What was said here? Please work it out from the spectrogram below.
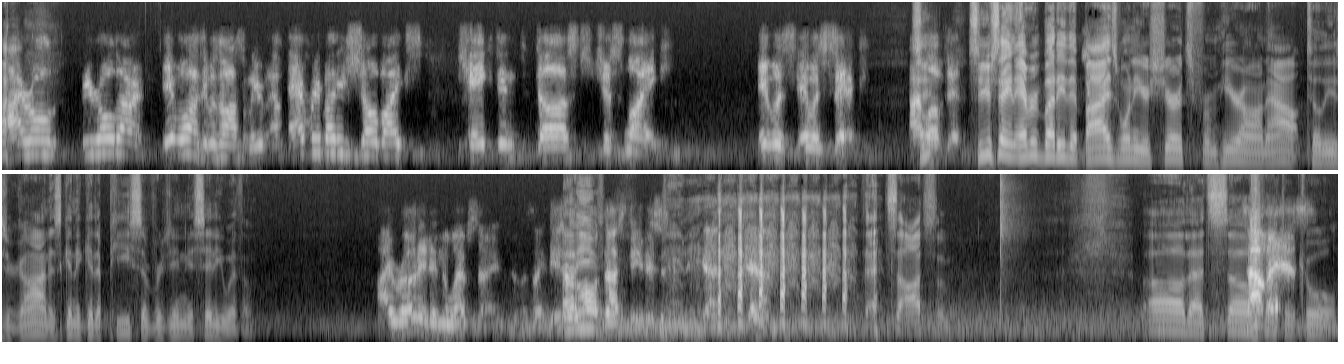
I rolled. We rolled our. It was. It was awesome. We everybody's show bikes caked in dust, just like it was. It was sick. I See- loved it. So you're saying everybody that buys one of your shirts from here on out till these are gone is going to get a piece of Virginia City with them? I wrote it in the website. It was like, these Oh, are all dusty. This is, yeah, yeah. that's awesome. Oh, that's so That's fucking cool.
